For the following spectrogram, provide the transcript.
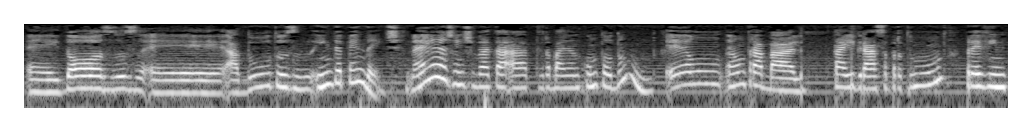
é, idosos, é, adultos, independente, né? A gente vai estar tá, trabalhando com todo mundo. É um, é um trabalho Tá aí graça para todo mundo, previne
